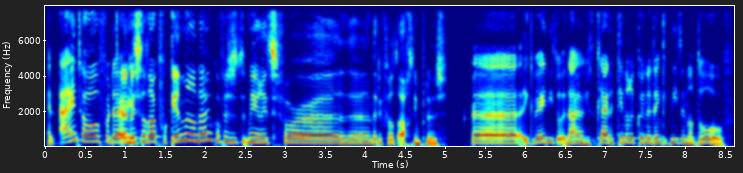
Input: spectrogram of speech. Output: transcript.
En Eindhoven, daar En is, is dat ook voor kinderen leuk? Of is het meer iets voor, de, weet ik veel, het 18 plus? eh, ik weet niet, nou, kleine kinderen kunnen denk ik niet in dat Dolhof.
